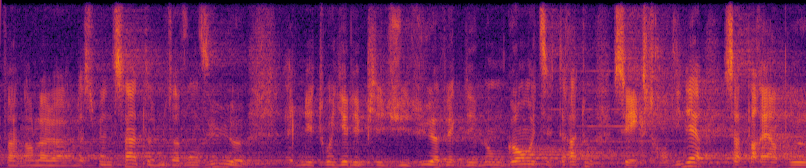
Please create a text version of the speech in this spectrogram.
enfin dans la, semaine sainte, nous avons vu, euh, elle nettoyait les pieds de Jésus avec des longs gants, etc. Tout, c'est extraordinaire, ça paraît un peu,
